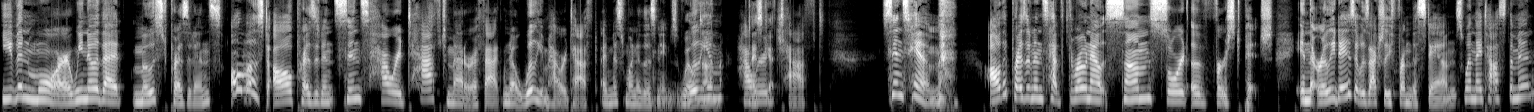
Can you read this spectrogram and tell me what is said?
Even more, we know that most presidents, almost all presidents since Howard Taft, matter of fact, no, William Howard Taft. I missed one of those names. Well William done. Nice Howard catch. Taft. Since him, all the presidents have thrown out some sort of first pitch. In the early days, it was actually from the stands when they tossed them in.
